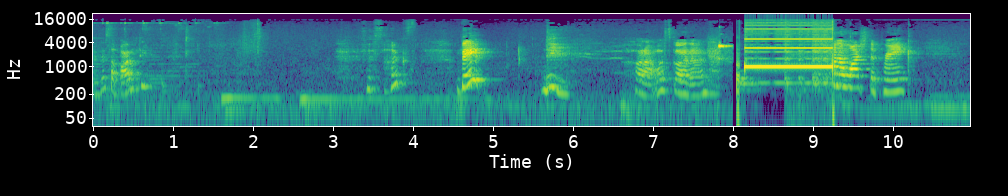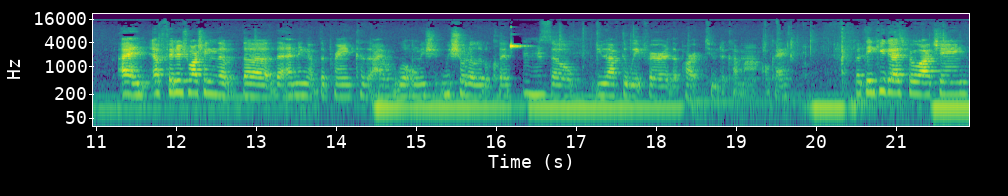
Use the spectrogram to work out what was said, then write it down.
Is this a bounty? This sucks. Babe! Hold on, what's going on? I want to watch the prank. I, I finished watching the, the the ending of the prank because I will only sh- we showed a little clip, Mhm. so you have to wait for the part two to come out. Okay. But thank you guys for watching.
